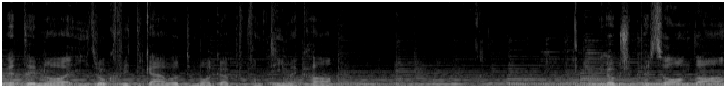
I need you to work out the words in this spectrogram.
Ich werde dir noch einen Eindruck weitergeben, den heute Morgen jemand vom Team hatte. Ich glaube, es ist eine Person da.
